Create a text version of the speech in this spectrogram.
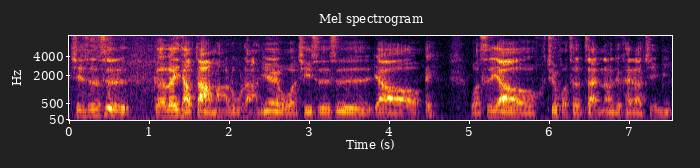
其实是隔了一条大马路啦。因为我其实是要，哎、欸，我是要去火车站，然后就看到吉米。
